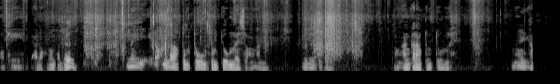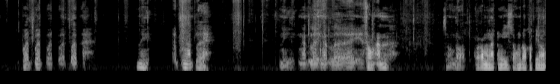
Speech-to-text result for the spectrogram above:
โอเคเดี๋ยวไปเอาดอกนู้นก่อนเด้อนี่ดอกนี้กำลังตุ่มตูมตุ่มจูมเลยสองอันนี่นี่สองอันกำลังตุ่มตูมเลยนี่ครับเปิดเปิดเปิดเปิดเปิดนี่งัดเลยนี่งัดเลยงัดเลยสองอันสองดอกแล้วก็มางัดตรงนี้อีกสองดอกครับพี่น้อง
